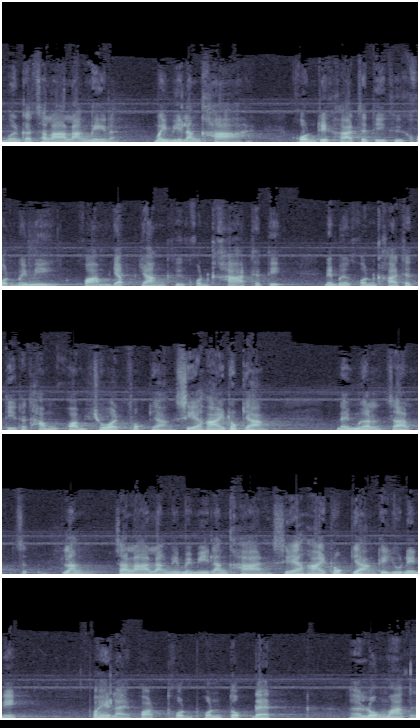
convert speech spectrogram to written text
เหมือนกับสลาหลังนี่แหละ ไม่มีหลังคา คนที่ขาดสติคือคนไม่มีความยับยั้งคือคนขาดสติ ในเมื่อคนขาดสติถ้าทำความชั่วทุกอย่างเสียหายทุกอย่าง ในเมื่อหลังศาลาหลังนี้ไม่มีหลังคาเสียหายทุกอย่างที่อยู่ในนี้เพราะเหตุไรเพราะทนฝนตกแดดลงมาก็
